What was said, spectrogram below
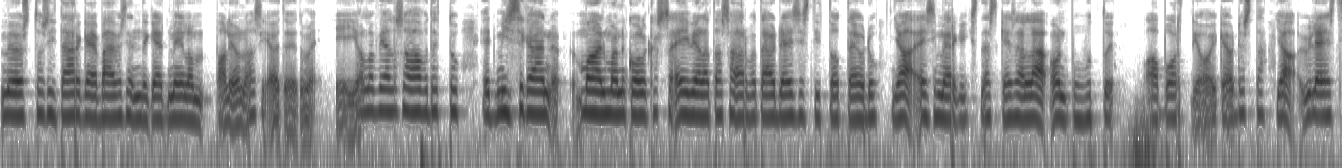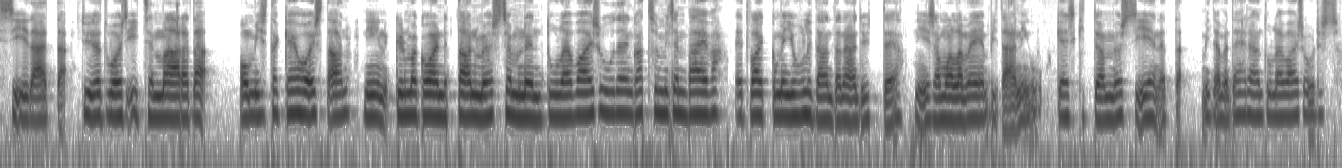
myös tosi tärkeä päivä sen takia, että meillä on paljon asioita, joita me ei olla vielä saavutettu. Että missäkään maailman kolkassa ei vielä tasa-arvo täydellisesti toteudu. Ja esimerkiksi tässä kesällä on puhuttu aborttioikeudesta ja yleisesti siitä, että tytöt vois itse määrätä omista kehoistaan, niin kyllä mä koen, että tämä on myös semmoinen tulevaisuuteen katsomisen päivä. Että vaikka me juhlitaan tänään tyttöjä, niin samalla meidän pitää niinku keskittyä myös siihen, että mitä me tehdään tulevaisuudessa.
